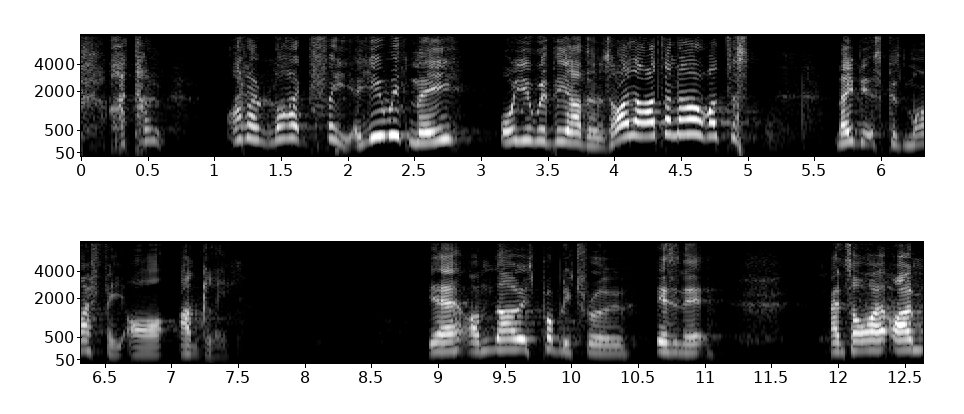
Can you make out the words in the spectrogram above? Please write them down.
I don't, I don't like feet. Are you with me or are you with the others? I, I don't know. I just, maybe it's because my feet are ugly. Yeah, um, no, it's probably true, isn't it? And so I, am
